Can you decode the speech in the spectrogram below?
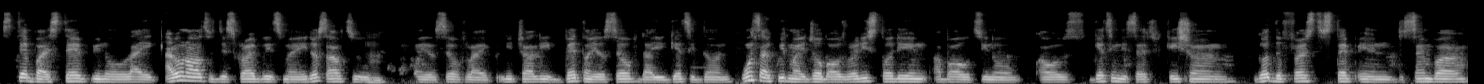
step by step, you know, like I don't know how to describe it, man. You just have to hmm. bet on yourself, like literally bet on yourself that you get it done. Once I quit my job, I was already studying about, you know, I was getting the certification, got the first step in December,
